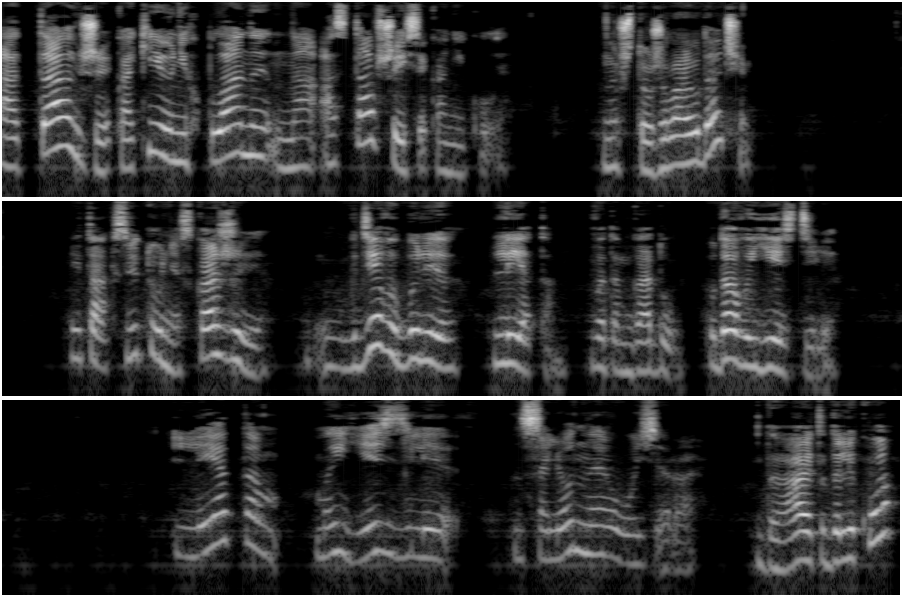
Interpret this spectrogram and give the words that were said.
а также какие у них планы на оставшиеся каникулы. Ну что, желаю удачи. Итак, Светуня, скажи, где вы были летом в этом году? Куда вы ездили? Летом мы ездили на соленое озеро. Да, это далеко?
